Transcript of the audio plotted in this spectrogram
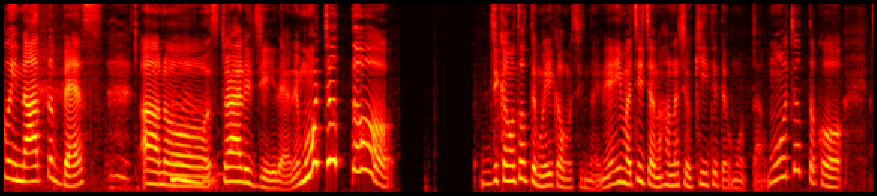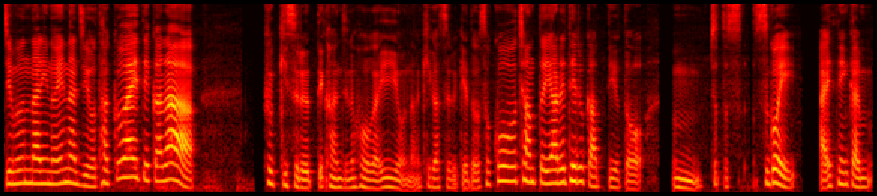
probably not the best あの、strategy だよね。もうちょっと時間をとってもいいかもしれないね。今、ちいちゃんの話を聞いてて思った。もうちょっとこう、自分なりのエナジーを蓄えてから復帰するって感じの方がいいような気がするけど、そこをちゃんとやれてるかっていうと、うん、ちょっとすすごい、I think I'm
